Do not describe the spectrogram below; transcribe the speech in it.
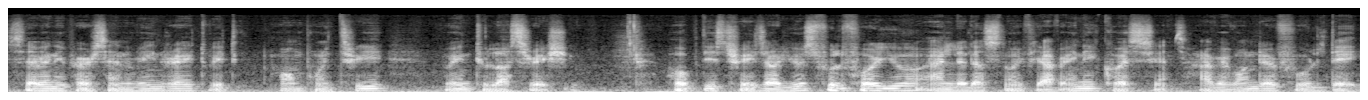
70% win rate with 1.3 win to loss ratio. Hope these trades are useful for you and let us know if you have any questions. Have a wonderful day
